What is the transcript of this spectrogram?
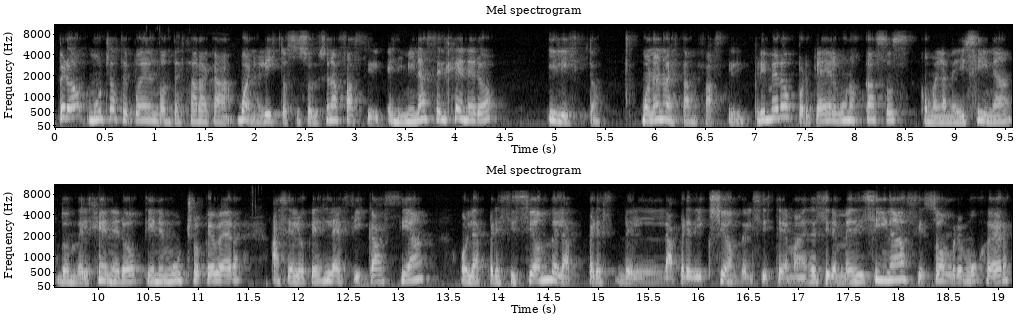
Pero muchos te pueden contestar acá, bueno, listo, se soluciona fácil, eliminas el género y listo. Bueno, no es tan fácil. Primero porque hay algunos casos, como en la medicina, donde el género tiene mucho que ver hacia lo que es la eficacia o la precisión de la, de la predicción del sistema. Es decir, en medicina, si es hombre o mujer,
